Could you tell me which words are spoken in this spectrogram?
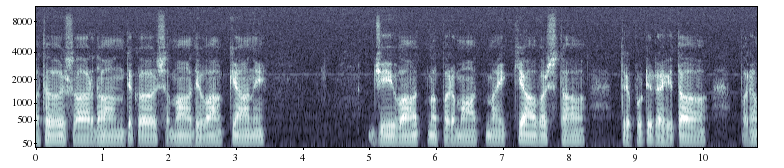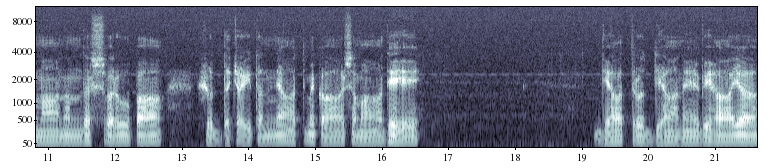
अथ सार्धान्तिकसमाधिवाक्यानि। जीवात्मपरमात्मैक्यावस्था त्रिपुटिरहिता परमानन्दस्वरूपा शुद्धचैतन्यात्मिका समाधिः। ध्यातृध्याने विहाय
